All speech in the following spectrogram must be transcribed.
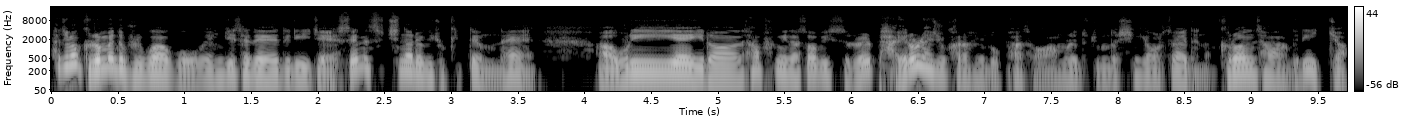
하지만 그럼에도 불구하고 MZ세대들이 이제 SNS 친화력이 좋기 때문에 아, 우리의 이런 상품이나 서비스를 바이럴 해줄 가능성이 높아서 아무래도 좀 더 신경을 써야 되는 그런 상황들이 있죠.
